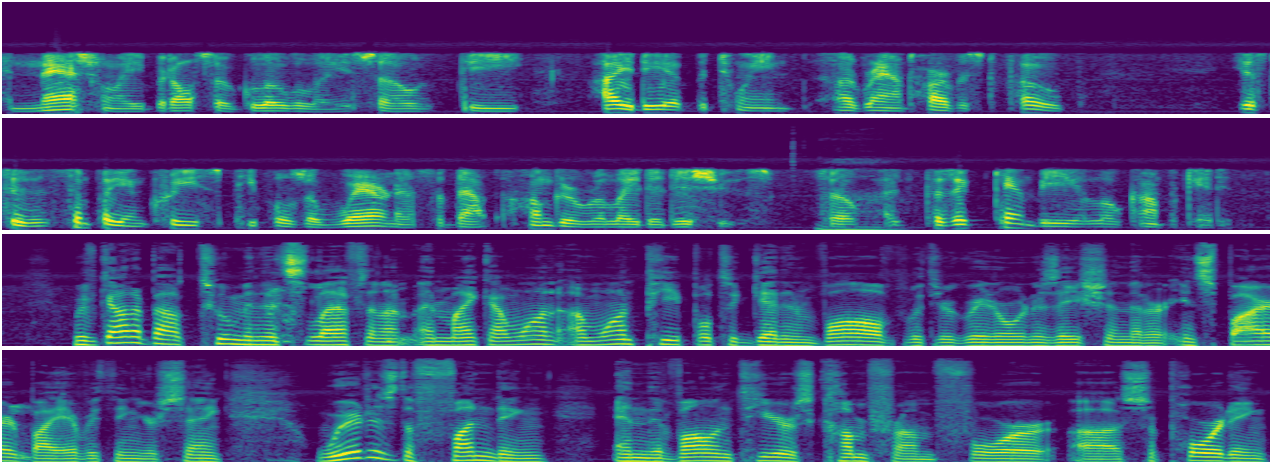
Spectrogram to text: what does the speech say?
and nationally, but also globally. So the idea between around Harvest of Hope is to simply increase people's awareness about hunger-related issues. So, because it can be a little complicated. We've got about two minutes left, and, I'm, and Mike, I want I want people to get involved with your great organization that are inspired by everything you're saying. Where does the funding and the volunteers come from for uh, supporting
